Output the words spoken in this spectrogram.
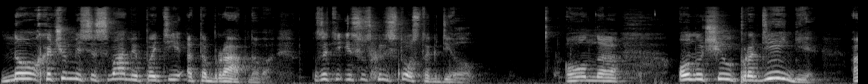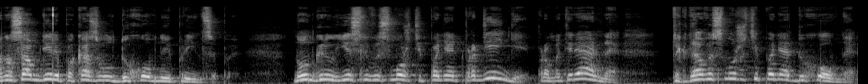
Но хочу вместе с вами пойти от обратного. Знаете, Иисус Христос так делал. Он, э, он учил про деньги, а на самом деле показывал духовные принципы. Но он говорил, если вы сможете понять про деньги, про материальное, тогда вы сможете понять духовное,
